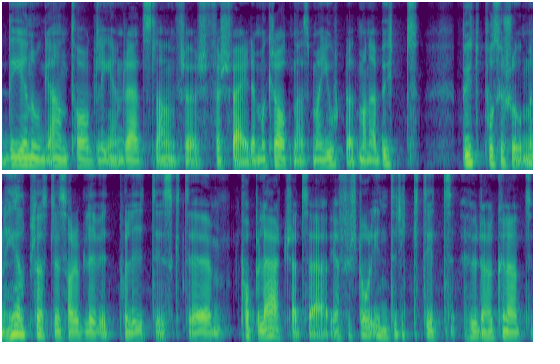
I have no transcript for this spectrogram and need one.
det är nog antagligen rädslan för, för Sverigedemokraterna som har gjort att man har bytt, bytt position. Men helt plötsligt har det blivit politiskt eh, populärt så att säga. Jag förstår inte riktigt hur det har kunnat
